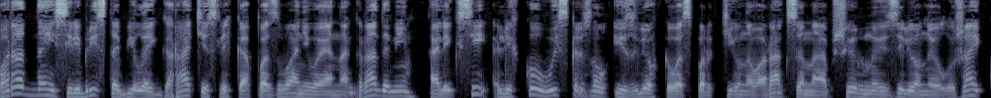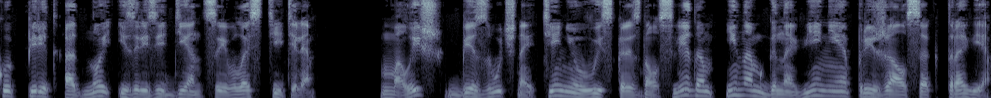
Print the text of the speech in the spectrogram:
парадной серебристо-белой гарате, слегка позванивая наградами, Алексей легко выскользнул из легкого спортивного ракса на обширную зеленую лужайку перед одной из резиденций властителя. Малыш беззвучной тенью выскользнул следом и на мгновение прижался к траве,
